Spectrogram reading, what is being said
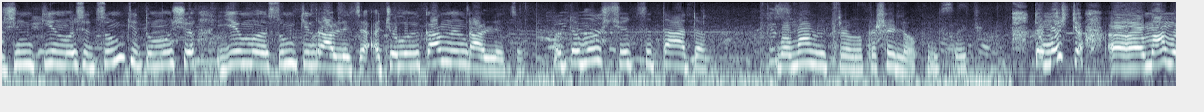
жінки носять сумки, тому що їм сумки нравляться, а чоловікам не нравляться. Тому що це тато. Бо мамі треба кошельок носити. Тому що е, мами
